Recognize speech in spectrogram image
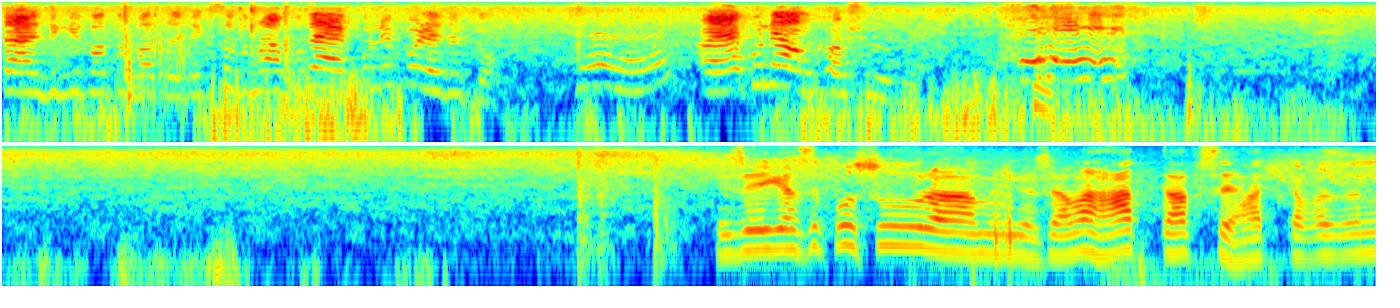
চারিদিকে কত বাতাস। দেখছ তোমরা আপু তো এখনই পড়ে যেত। আর এখনই আম খাওয়া শুরু করে এই যে এই গাছে প্রচুর আম এই গাছে। আমার হাত কাঁপছে হাত কাঁপার জন্য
